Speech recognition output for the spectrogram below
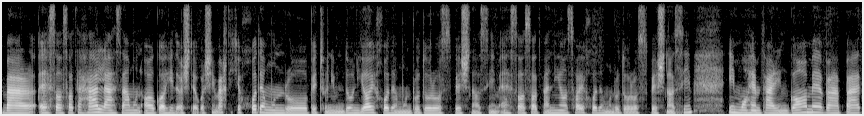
بر احساسات هر لحظهمون آگاهی داشته باشیم. وقتی که خودمون رو بتونیم دنیای خودمون رو درست بشناسیم احساسات و نیازهای خودمون رو درست بشناسیم این مهمترین گامه و بعد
